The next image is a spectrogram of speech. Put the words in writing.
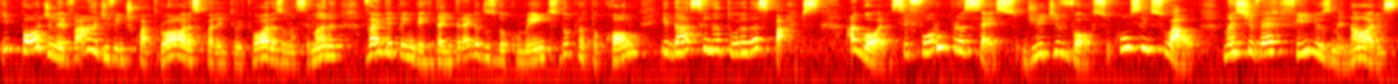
E pode levar de 24 horas, 48 horas, uma semana, vai depender da entrega dos documentos, do protocolo e da assinatura das partes. Agora, se for um processo de divórcio consensual, mas tiver filhos menores,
